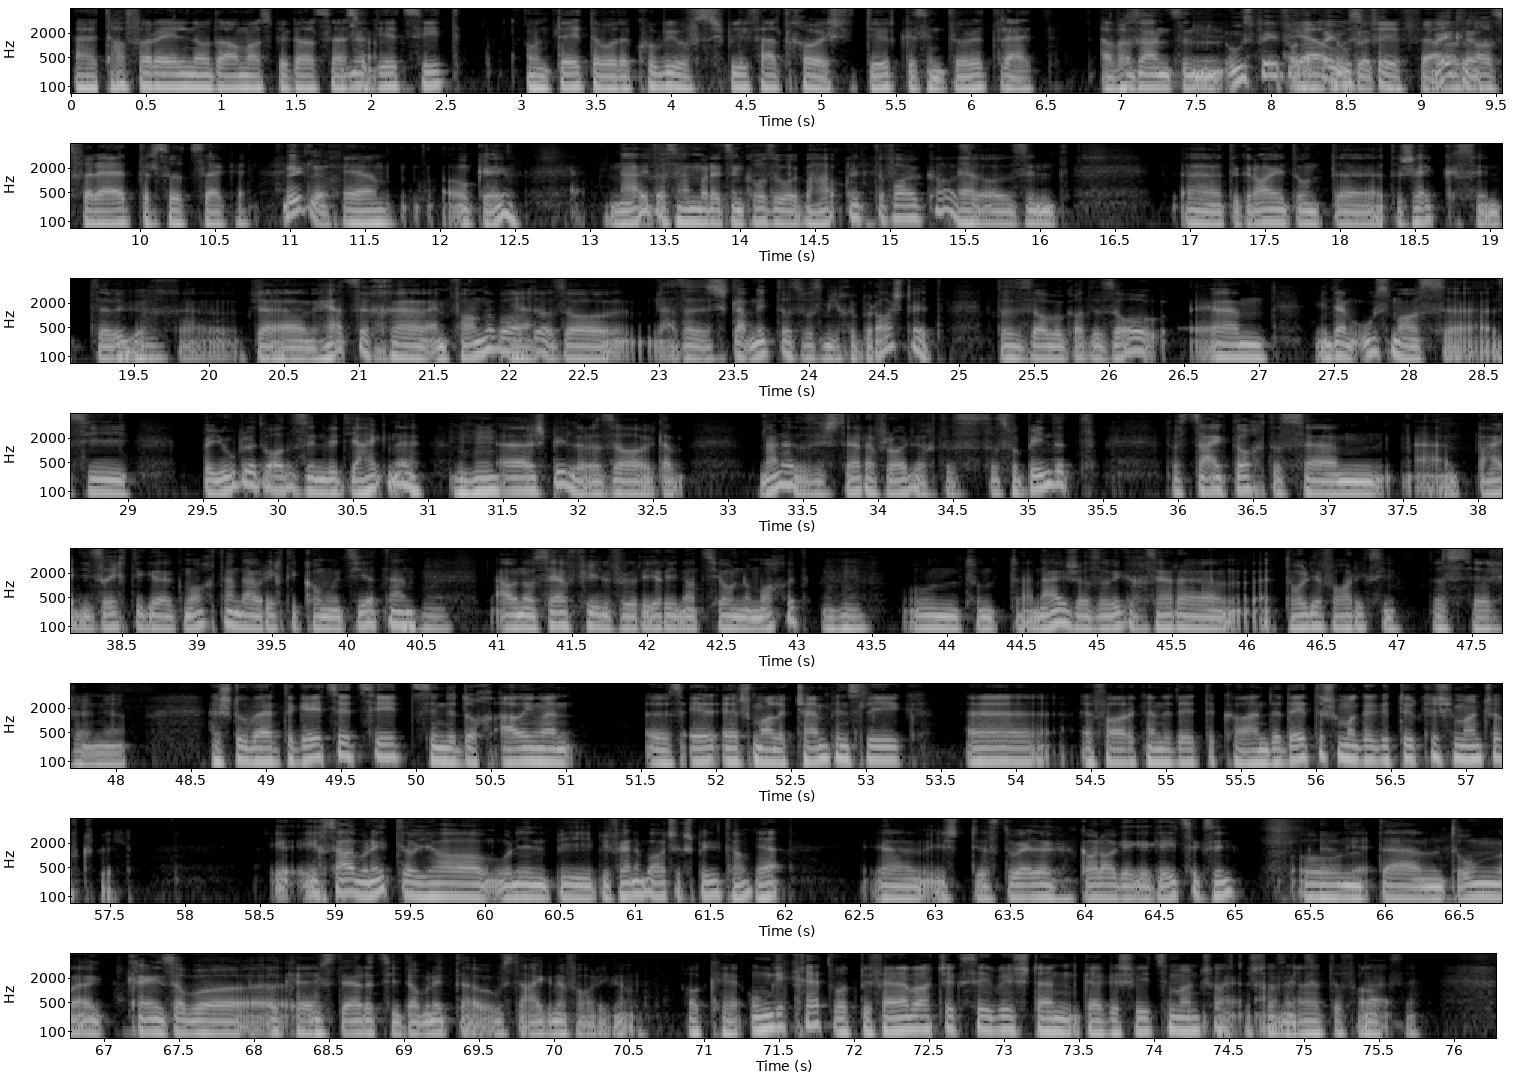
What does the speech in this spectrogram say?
Äh, Tafarel noch damals bei Galatasaray, ja. so die Zeit. Und dort, wo der Kubi aufs Spielfeld kam, ist, die Türken sind durchgedreht. Aber also haben sie einen Auspfiff oder ja, Auspfiff, als, als Verräter sozusagen. Wirklich? Ja. Okay. Nein, das haben wir jetzt in Kosovo überhaupt nicht der Fall gehabt. Ja. Also sind äh, der Greit und äh, der Scheck sind äh, wirklich mhm. äh, herzlich äh, empfangen worden. Ja. Also, also das ist glaube nicht das, was mich überrascht hat, dass es aber gerade so ähm, in dem Ausmaß äh, sie bejubelt worden sind wie die eigenen mhm. äh, Spieler. Also ich glaube, nein, nein, das ist sehr erfreulich. Das, das verbindet das zeigt doch, dass ähm, äh, beide das Richtige gemacht haben, auch richtig kommuniziert haben, mhm. auch noch sehr viel für ihre Nation noch machen. Mhm. Und, und äh, nein, ist also wirklich sehr äh, eine tolle Erfahrung gewesen. Das ist sehr schön, ja. Hast du während der GC-Zeit, sind ihr doch auch irgendwann äh, das erste Mal eine Champions League äh, Erfahrung haben dort gehabt? Haben ihr dort schon mal gegen die türkische Mannschaft gespielt? Ich, ich selber nicht, aber ich habe, als ich bei, bei Fenerbahce gespielt habe, ja ja, ist das Duell Gala gegen GC gewesen. Und okay. ähm, darum äh, kenne ich es aber äh, okay. aus dieser Zeit, aber nicht äh, aus der eigenen Erfahrung. Ja. Okay. Umgekehrt, wo du bei Fenerbahce gewesen bist, dann gegen die Schweizer Mannschaft, ist das nicht, nicht der Fall gewesen?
